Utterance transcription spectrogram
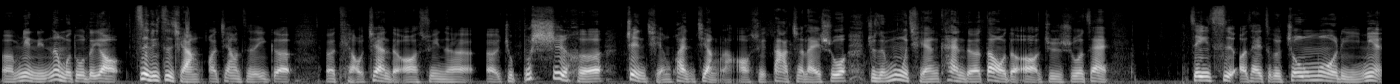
呃面临那么多的要自立自强啊这样子的一个呃挑战的啊，所以呢呃就不适合阵前换将了啊，所以大致来说，就是目前看得到的啊，就是说在。这一次啊，在这个周末里面，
